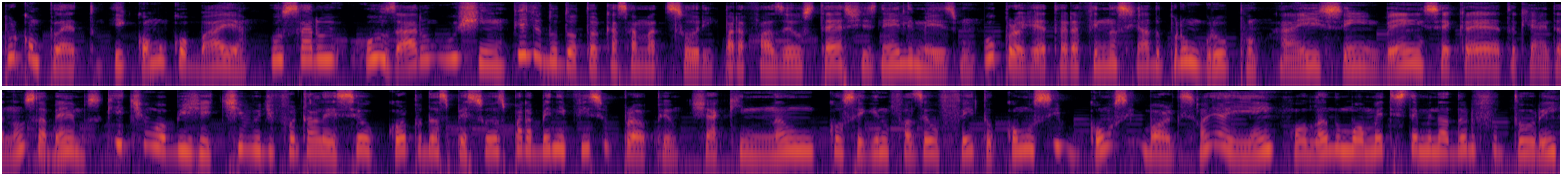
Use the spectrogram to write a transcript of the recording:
por completo, e como cobaia, usaram, usaram o Shin, filho do Dr. Kasamatsuri, para fazer os testes nele mesmo. O projeto era financiado por um grupo, aí sim, bem secreto, que ainda não sabemos, que tinha o objetivo de fortalecer o corpo das pessoas para benefício próprio, já que não conseguiram fazer o feito como, como ciborgues. Olha aí, hein? Rolando um momento exterminador do futuro, hein?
